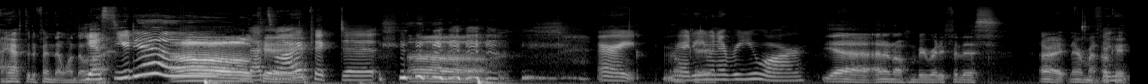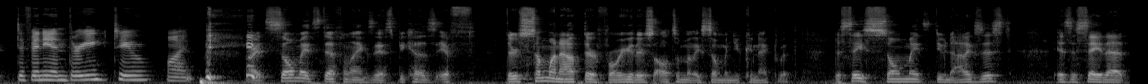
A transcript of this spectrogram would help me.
I have to defend that one, don't yes, I? you do. Oh, okay. That's why I picked it. Oh. All right, ready Okay. whenever you are. yeah, I don't know if I'm gonna be ready for this. All right, never mind. Defin- Okay. In three, two, one. All right, soulmates definitely exist because if there's someone out there for you, there's ultimately someone you connect with. To say soulmates do not exist is to say that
